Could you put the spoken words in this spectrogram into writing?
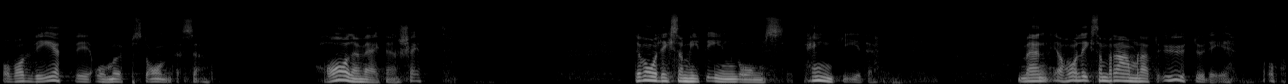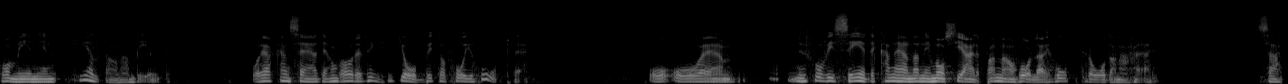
Och vad vet vi om uppståndelsen? Har den verkligen skett? Det var liksom mitt ingångstänk i det. Men jag har liksom ramlat ut ur det och kommit in i en helt annan bild. Och jag kan säga att det har varit riktigt jobbigt att få ihop det. Och, och ehm, nu får vi se, det kan hända att ni måste hjälpa mig att hålla ihop trådarna här. Så att,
